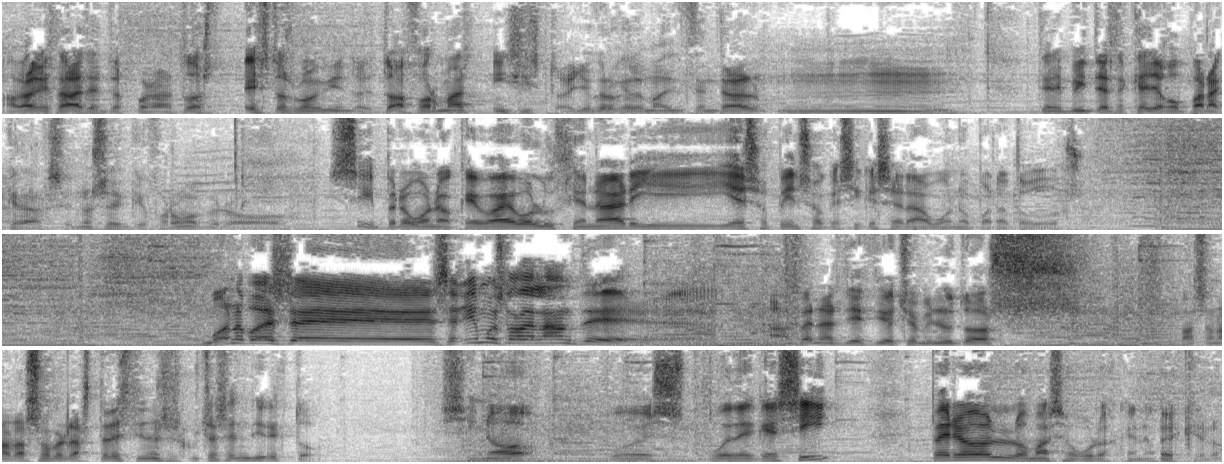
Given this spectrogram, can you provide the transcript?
Habrá que estar atentos pues, a todos estos movimientos. De todas formas, insisto, yo creo que el Madrid Central mm, tiene pintas de que ha llegado para quedarse. No sé en qué forma, pero Sí, pero bueno, que va a evolucionar y eso pienso que sí que será bueno para todos. Bueno, pues eh, seguimos adelante. Apenas 18 minutos. Pasan ahora sobre las 3 y nos escuchas en directo. Si no, pues puede que sí, pero lo más seguro es que no. Es que no.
